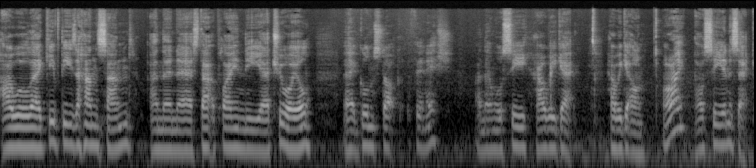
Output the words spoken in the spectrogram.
I will uh, give these a hand sand and then uh, start applying the uh, Tru-Oil uh, finish and then we'll see how we get how we get on. All right, I'll see you in a sec.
